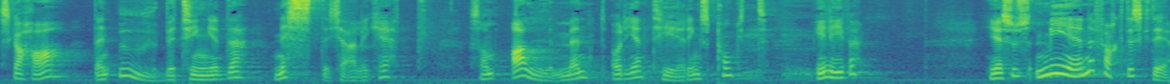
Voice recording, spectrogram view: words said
skal ha den ubetingede nestekjærlighet som allment orienteringspunkt i livet. Jesus mener faktisk det.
